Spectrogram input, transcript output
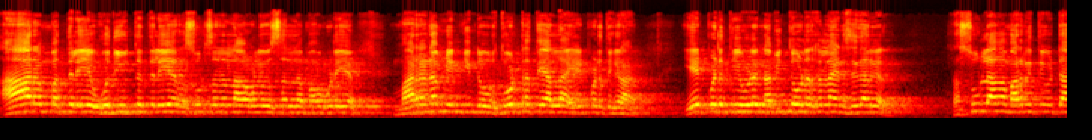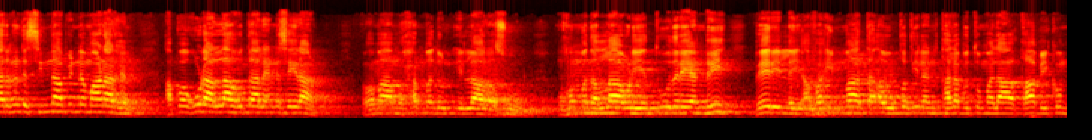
ஆரம்பத்திலேயே உகதி யுத்தத்திலேயே ரசூல் சல்லா அலைஹி வஸல்லம் அவருடைய மரணம் என்கின்ற ஒரு தோற்றத்தை அல்லாஹ் ஏற்படுத்துகிறான். ஏற்படுத்தியவுடன் நபித்தோழர்கள்லாம் என்ன செய்தார்கள்? ரசூல்லாக மரணித்து விட்டார்கள் என்று சின்ன பின்னமானார்கள் அப்போ கூட அல்லாஹு தாலா என்ன செய்கிறான்? ஒமா முஹம்மதுன் இல்லா ரசூல். முகமது அல்லாஹ்வுடைய தூதரே அன்றி வேறில்லை. அவ இம்மாத்த அவுகத்திலன் கலபு துமலா காபிக்கும்.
